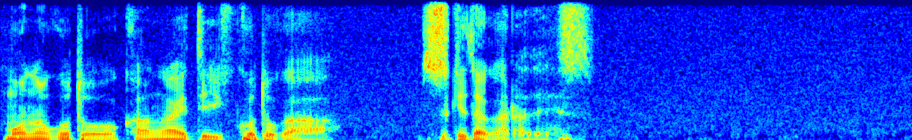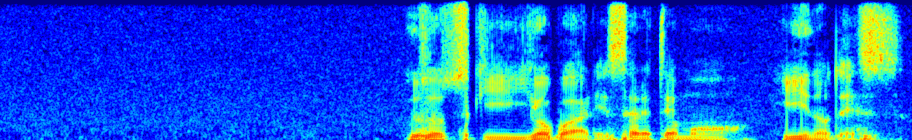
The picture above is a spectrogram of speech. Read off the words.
物事を考えていくことが好きだからです。嘘つき呼ばわりされてもいいのです。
